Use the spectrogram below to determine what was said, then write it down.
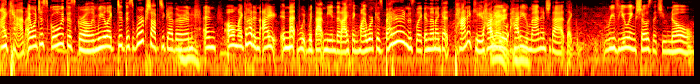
I can't. I went to school with this girl, and we like did this workshop together, and mm-hmm. and oh my god, and I and that would, would that mean that I think my work is better, and it's like, and then I get panicky. How do you how do you mm-hmm. manage that? Like reviewing shows that you know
